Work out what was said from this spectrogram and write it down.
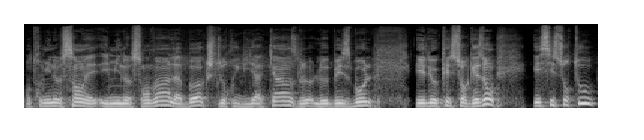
entre 1900 et, 1920 la boxe, le rugby à 15, le baseball et le hockey sur gazon. Et c'est surtout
